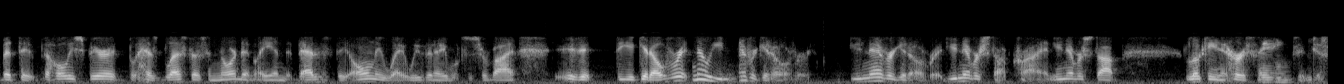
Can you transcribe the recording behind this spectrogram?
but the the Holy Spirit has blessed us inordinately, and that is the only way we've been able to survive. Is it? Do you get over it? No, you never get over it. You never get over it. You never stop crying. You never stop looking at her things and just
